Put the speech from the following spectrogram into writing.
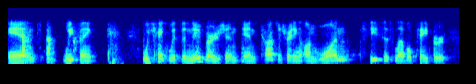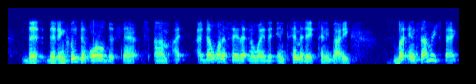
and we think we think with the new version and concentrating on one thesis level paper that that includes an oral defense. Um, I I don't want to say that in a way that intimidates anybody, but in some respect,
